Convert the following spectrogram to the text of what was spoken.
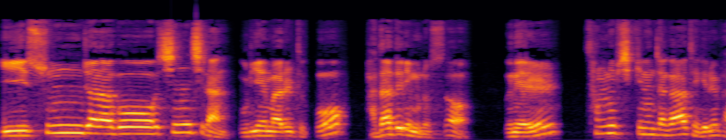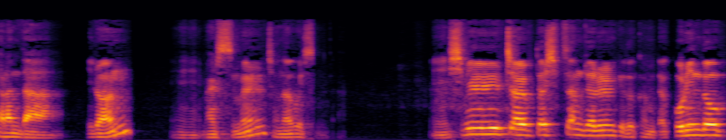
이 순전하고 신실한 우리의 말을 듣고 받아들임으로써 은혜를 성립시키는 자가 되기를 바란다. 이런 예, 말씀을 전하고 있습니다. 11절부터 예, 13절을 교독합니다. 고린도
